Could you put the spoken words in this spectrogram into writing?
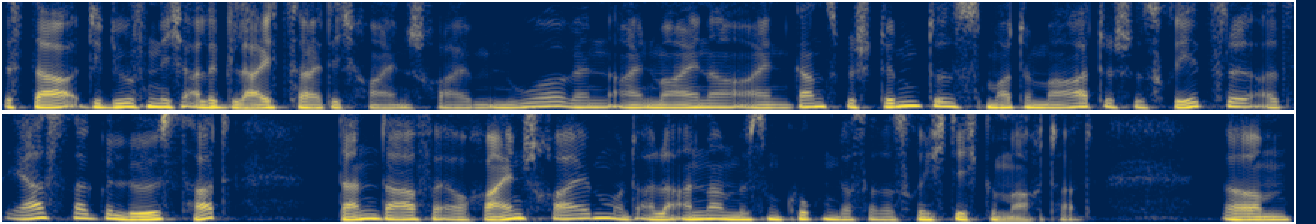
ist da, die dürfen nicht alle gleichzeitig reinschreiben. Nur wenn ein Miner ein ganz bestimmtes mathematisches Rätsel als erster gelöst hat, dann darf er auch reinschreiben und alle anderen müssen gucken, dass er das richtig gemacht hat. Ähm,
